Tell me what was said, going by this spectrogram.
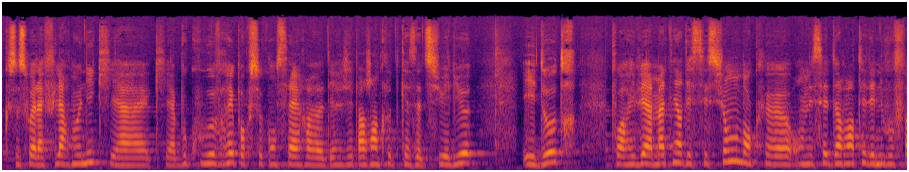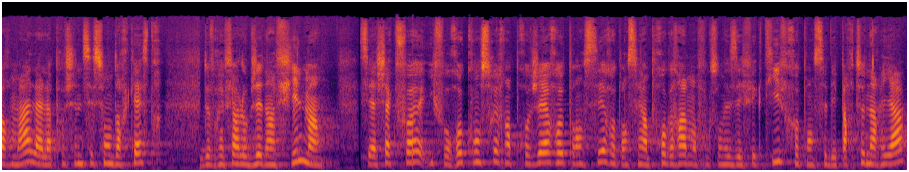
que ce soit la Philharmonie qui a, beaucoup œuvré pour que ce concert dirigé par Jean-Claude Casadessus ait lieu, et d'autres pour arriver à maintenir des sessions. Donc on essaie d'inventer des nouveaux formats. Là, la prochaine session d'orchestre devrait faire l'objet d'un film. C'est à chaque fois, il faut reconstruire un projet, repenser, repenser un programme en fonction des effectifs, repenser des partenariats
